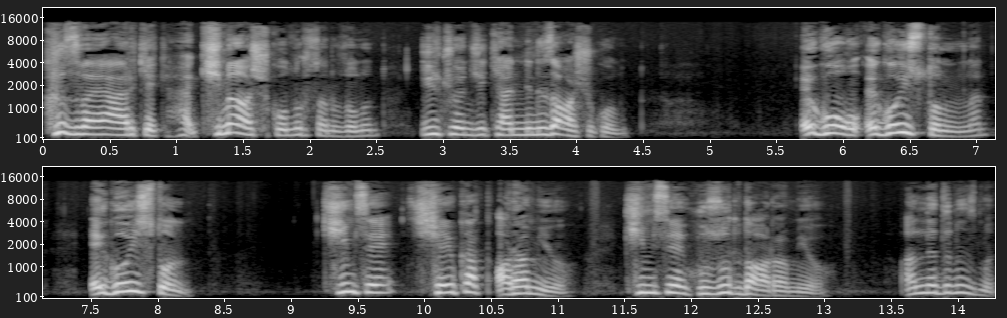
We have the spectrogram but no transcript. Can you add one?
Kız veya erkek kime aşık olursanız olun ilk önce kendinize aşık olun. Ego, egoist olun lan. Egoist olun. Kimse şefkat aramıyor. Kimse huzur da aramıyor. Anladınız mı?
